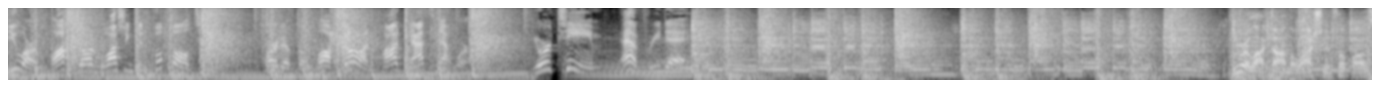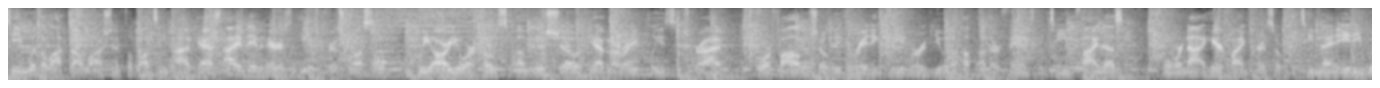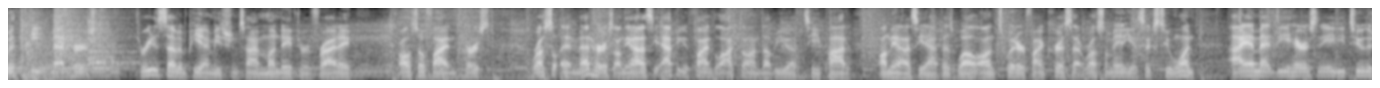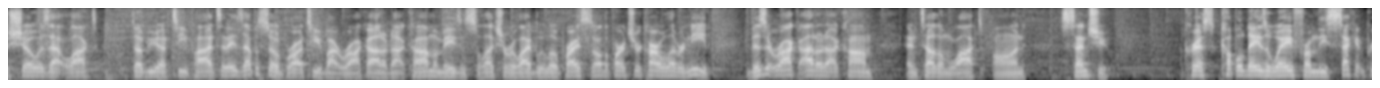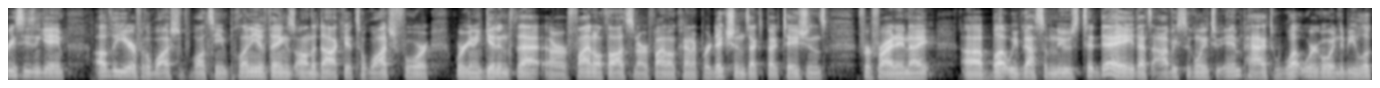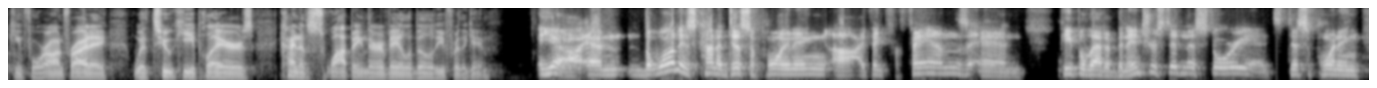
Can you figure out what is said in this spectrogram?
You are Locked On Washington Football Team, part of the Locked On Podcast Network. Your team every day. You are locked on the Washington football team with the Locked On Washington football team podcast. I am David Harrison. He is Chris Russell. We are your hosts of this show. If you haven't already, please subscribe or follow the show. Leave a rating, leave a review. It'll help other fans of the team find us. When we're not here, find Chris over the Team 980 with Pete Medhurst, 3 to 7 p.m. Eastern Time, Monday through Friday. Also find Hurst Russell and Medhurst on the Odyssey app. You can find Locked On WFT Pod on the Odyssey app as well. On Twitter, find Chris at Russellmania621. I am at D Harrison82. The show is at Locked WFT Pod. Today's episode brought to you by RockAuto.com. Amazing selection, reliably low prices, all the parts your car will ever need. Visit RockAuto.com and tell them Locked On sent you. Chris, a couple days away from the second preseason game of the year for the Washington football team. Plenty of things on the docket to watch for. We're going to get into that, our final thoughts and our final kind of predictions, expectations for Friday night. Uh, but we've got some news today that's obviously going to impact what we're going to be looking for on Friday with two key players kind of swapping their availability for the game. Yeah, and the one is kind of disappointing, uh, I think, for fans and people that have been interested in this story. It's disappointing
